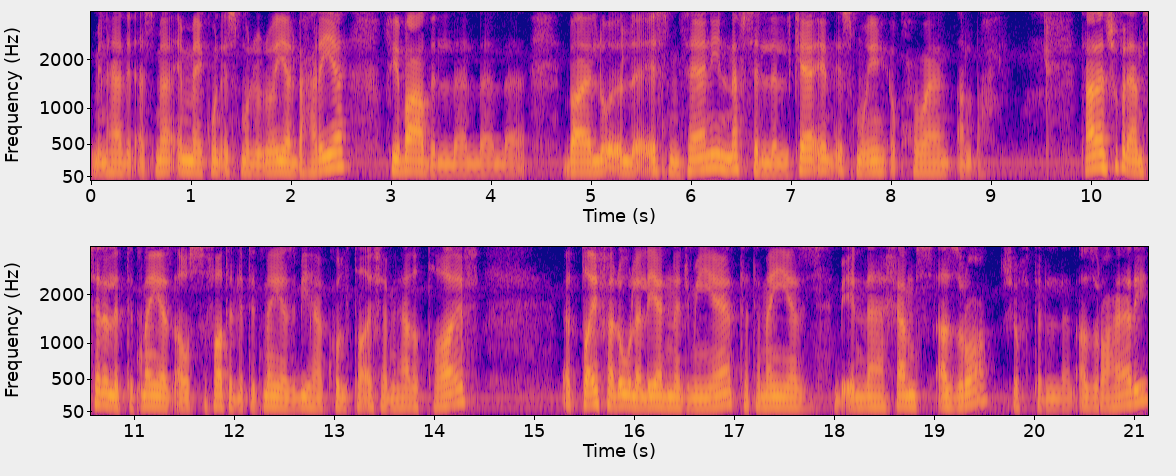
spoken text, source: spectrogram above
من هذه الأسماء؟ إما يكون اسمه اللؤلؤية البحرية في بعض ال ال ال بقى اللؤ- الاسم ثاني لنفس الكائن اسمه إيه؟ أكحوان البحر. تعال نشوف الأمثلة اللي بتتميز أو الصفات اللي بتتميز بيها كل طائفة من هذه الطوائف. الطائفة الأولى اللي هي النجميات تتميز بإن لها خمس أذرع. شفت ال- الأذرع هذه.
